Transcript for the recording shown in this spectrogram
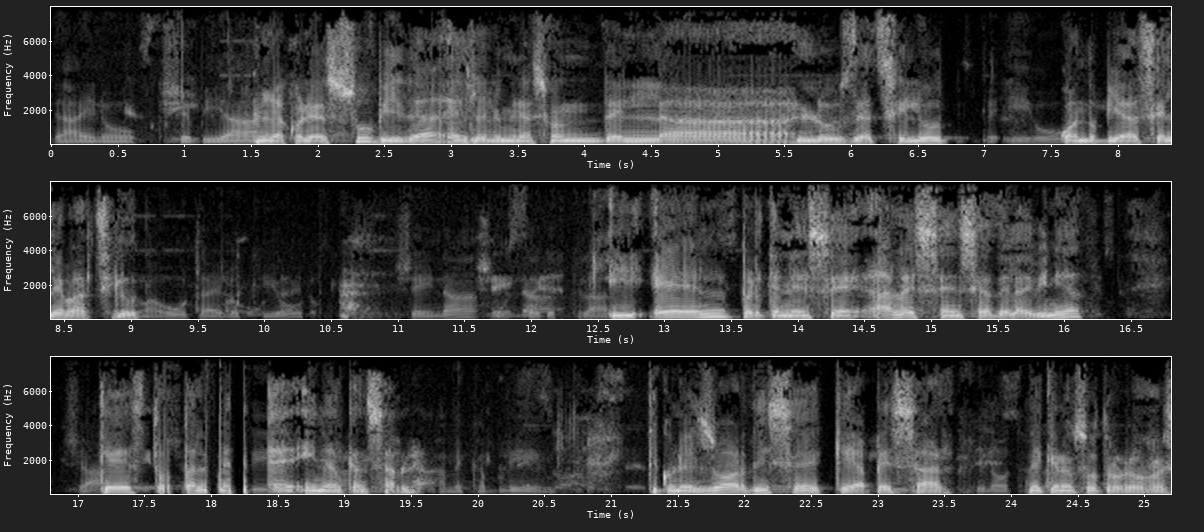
La cualidad de su vida es la iluminación de la luz de Atzilut cuando Bia se eleva a Atzilut. Y él pertenece a la esencia de la divinidad, que es totalmente inalcanzable. Tikkun Zohar dice que a pesar de que nosotros los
